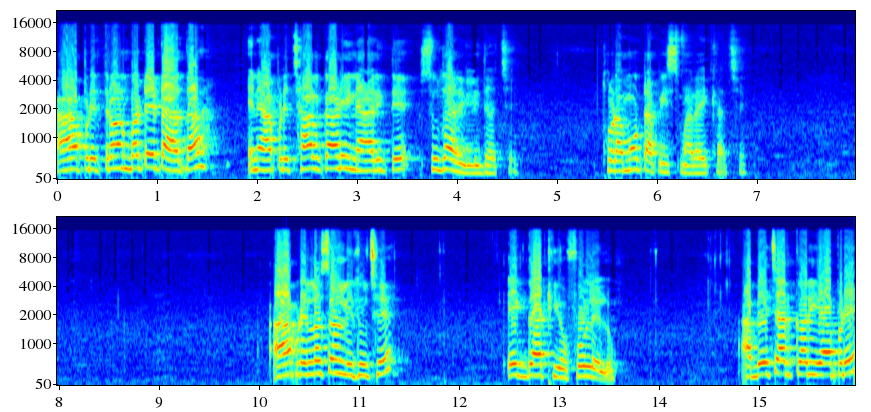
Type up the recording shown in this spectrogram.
આ આપણે ત્રણ બટેટા હતા, એને આપણે છાલ કાઢીને આ રીતે સુધારી લીધા છે. થોડા મોટા પીસમાં રાખ્યા છે. આ આપણે લસણ લીધું છે. એક ગાંઠિયો ફોલેલું. આ બે ચાર કરી આપણે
